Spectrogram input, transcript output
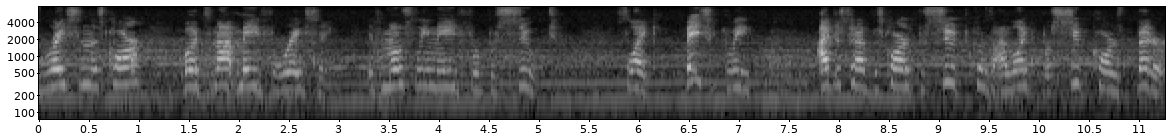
race in this car, but it's not made for racing. It's mostly made for pursuit. It's like, basically, I just have this car Pursuit because I like Pursuit cars better.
